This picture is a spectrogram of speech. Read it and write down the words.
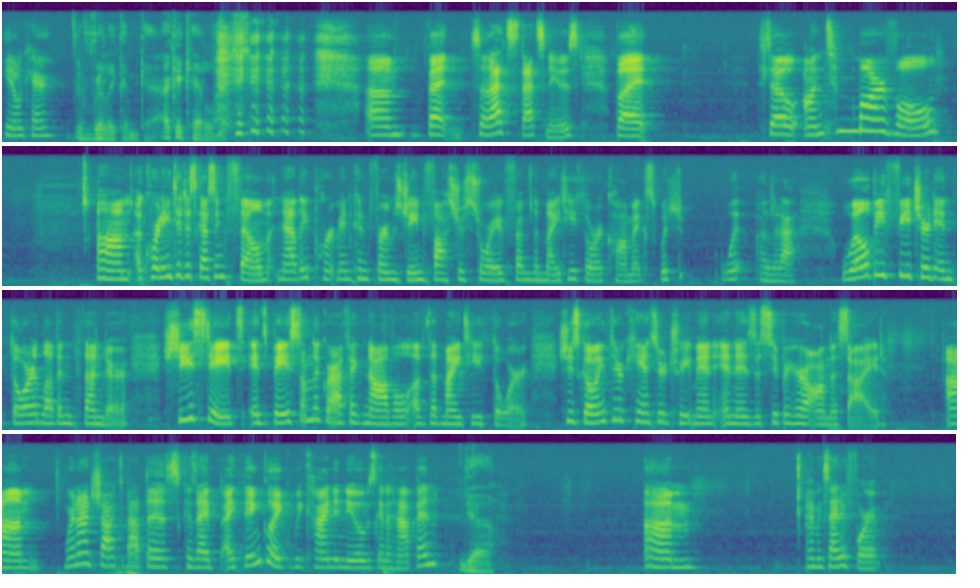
You don't care. I really couldn't care. I could care less. Um, but so that's that's news. But so on to Marvel. Um, according to discussing film, Natalie Portman confirms Jane Foster's story from the Mighty Thor comics, which uh, will be featured in Thor: Love and Thunder. She states it's based on the graphic novel of the Mighty Thor. She's going through cancer treatment and is a superhero on the side. Um, we're not shocked about this because I, I think like we kind of knew it was going to happen. yeah. Um, I'm excited for it.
